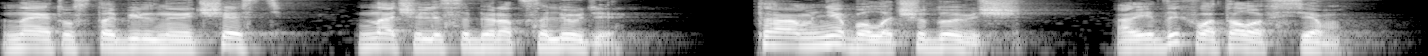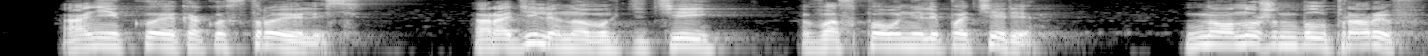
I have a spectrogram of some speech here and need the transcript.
на эту стабильную часть, начали собираться люди. Там не было чудовищ, а еды хватало всем. Они кое-как устроились, родили новых детей, восполнили потери. Но нужен был прорыв.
